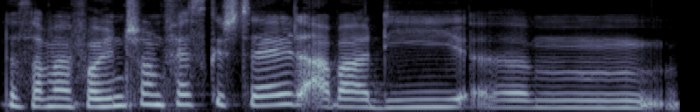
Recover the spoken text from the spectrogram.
das haben wir vorhin schon festgestellt, aber die ähm,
